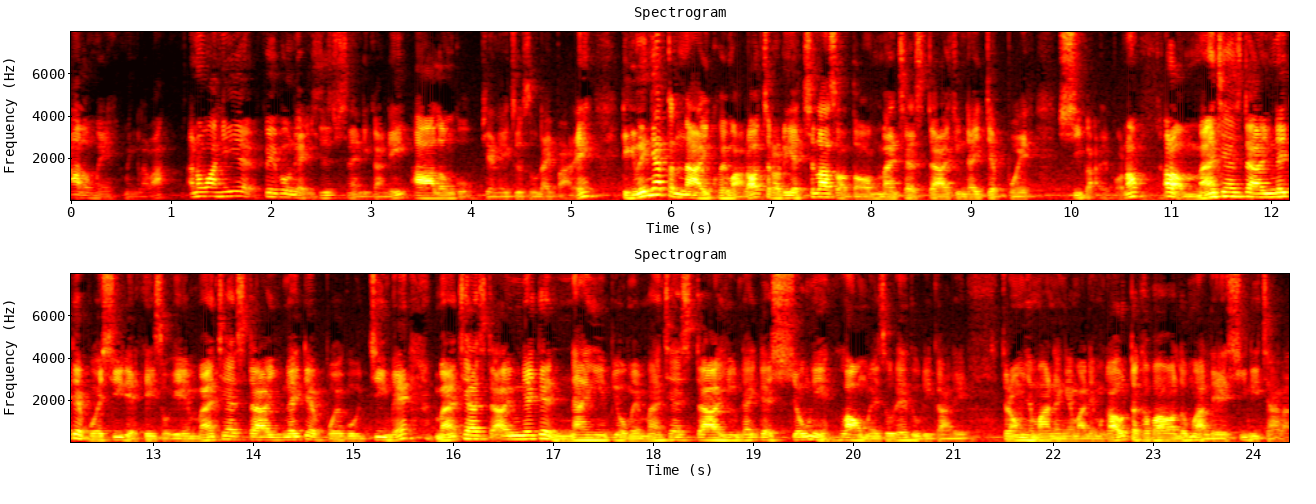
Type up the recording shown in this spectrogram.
အားလုံးပဲမင်္ဂလာပါအနဝါဟင်းရဲ့ Facebook နဲ့ YouTube channel ဒီကနေအားလုံးကိုပြန်လည်ကြိုဆိုလိုက်ပါတယ်ဒီကနေ့ညတနာရီခွဲမှာတော့ကျွန်တော်တို့ရဲ့ချစ်လာဆော်သော Manchester United ပွဲရှိပါတယ်ပေါ့နော်အဲ့တော့ Manchester United ပွဲရှိတဲ့ဟေးဆိုရင် Manchester United ပွဲကိုကြည့်မယ် Manchester United နိုင်ရင်ပြောမယ် Manchester United ရှုံးရင်လှောင်မယ်ဆိုတဲ့သူတွေကလည်းကျွန်တော်မြန်မာနိုင်ငံမှာနေမကောက်တကဘာလုံးမှာလည်းရှိနေကြတာ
